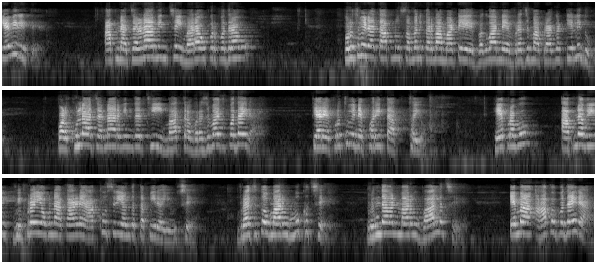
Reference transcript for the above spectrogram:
કેવી રીતે? આપના ચરણારવિંદ છે મારા ઉપર પધરાવો. પૃથ્વીના તાપનું સમન કરવા માટે ભગવાનને વ્રજમાં પ્રાગટ્ય લીધું. પણ ખુલ્લા ચરણારવિંદથી માત્ર વ્રજમાં જ પધાર્યા. ત્યારે પૃથ્વીને ફરી તાપ થયો. હે પ્રભુ, આપના વિપ્રયોગના કારણે આખું શ્રી અંગ તપી રહ્યું છે. વ્રજ તો મારું મુખ છે, વૃંદાવન મારું વાલ છે. એમાં આપ પધાર્યા,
